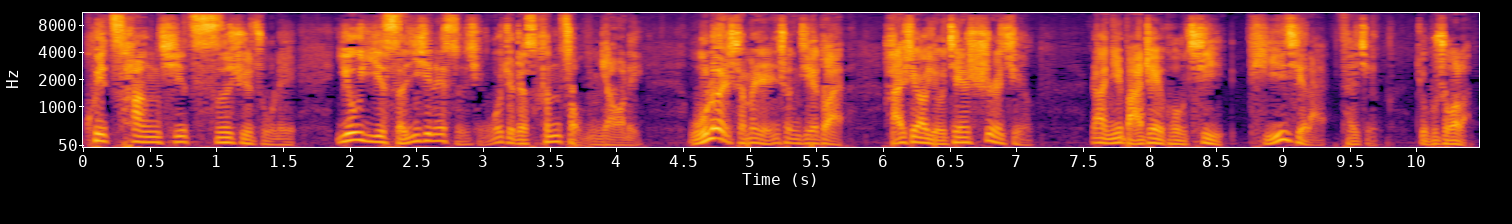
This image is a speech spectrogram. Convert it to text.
可以长期持续做的有益身心的事情，我觉得是很重要的。无论什么人生阶段，还是要有件事情。让你把这口气提起来才行，就不说了。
